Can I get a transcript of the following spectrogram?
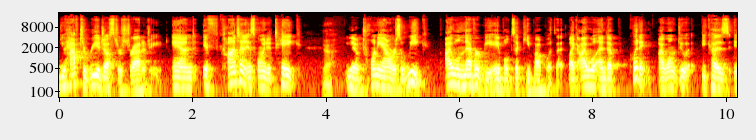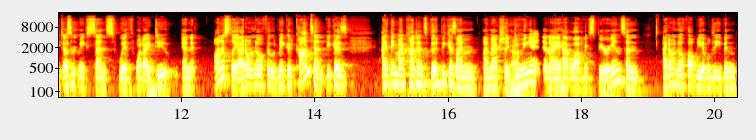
you have to readjust your strategy. And if content is going to take yeah. you know 20 hours a week, I will never be able to keep up with it. Like I will end up quitting. I won't do it because it doesn't make sense with what I do. And honestly, I don't know if it would make good content because I think my content's good because I'm I'm actually yeah. doing it and I have a lot of experience and I don't know if I'll be able to even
